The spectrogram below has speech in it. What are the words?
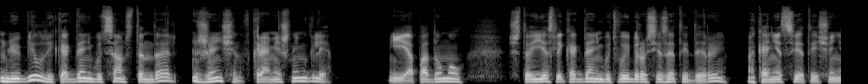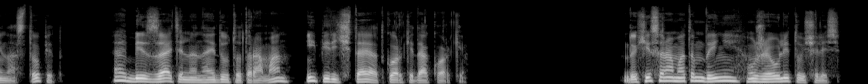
Любил ли когда-нибудь сам Стендаль женщин в кромешной мгле? Я подумал, что если когда-нибудь выберусь из этой дыры, а конец света еще не наступит, обязательно найду тот роман и перечитаю от корки до корки. Духи с ароматом дыни уже улетучились.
